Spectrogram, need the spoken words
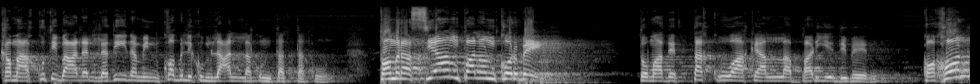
কামা কুতিবা আলাল্লাযীনা মিন ক্বাবলিকুম লাল্লাকুম তাত্তাকুন। তোমরা সিয়াম পালন করবে। তোমাদের তাকুয়াকে আল্লাহ বাড়িয়ে দিবেন। কখন?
